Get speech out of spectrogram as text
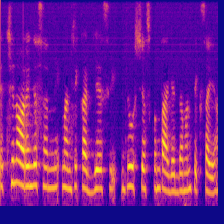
తెచ్చిన ఆరెంజెస్ అన్ని మంచి కట్ చేసి జ్యూస్ చేసుకొని తాగేద్దామని ఫిక్స్ అయ్యా.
